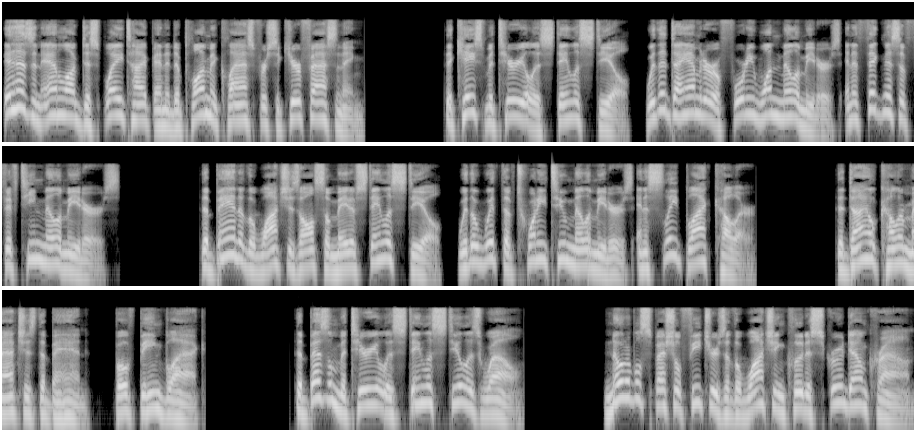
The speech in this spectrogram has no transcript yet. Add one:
It has an analog display type and a deployment clasp for secure fastening. The case material is stainless steel, with a diameter of 41 mm and a thickness of 15 mm. The band of the watch is also made of stainless steel, with a width of 22 mm and a sleek black color. The dial color matches the band, both being black. The bezel material is stainless steel as well. Notable special features of the watch include a screw-down crown.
